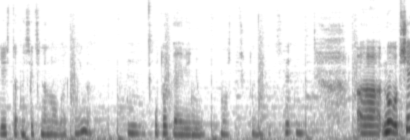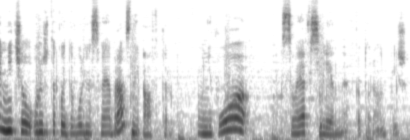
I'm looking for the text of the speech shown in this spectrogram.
есть относительно новая книга. Утопия Авеню, может быть, кто-нибудь. Uh, ну, вообще, Митчелл, он же такой довольно своеобразный автор. У него своя вселенная, в которой он пишет.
